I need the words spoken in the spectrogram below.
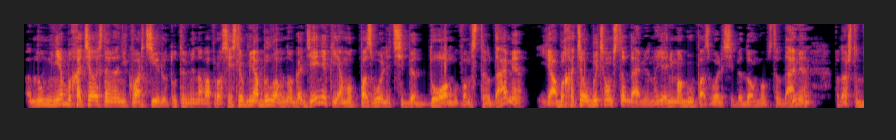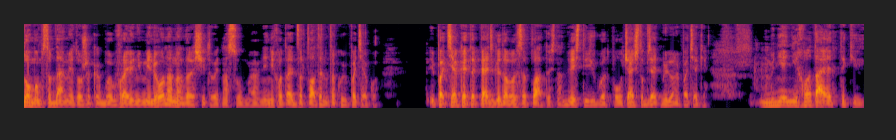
Ну, мне бы хотелось, наверное, не квартиру, тут именно вопрос. Если бы у меня было много денег, я мог позволить себе дом в Амстердаме, я бы хотел быть в Амстердаме, но я не могу позволить себе дом в Амстердаме, mm-hmm. потому что дом в Амстердаме это уже как бы в районе миллиона надо рассчитывать на сумму, а мне не хватает зарплаты на такую ипотеку. Ипотека это 5 годовых зарплат, то есть на 200 тысяч в год получать, чтобы взять миллион ипотеки. Мне не хватает таких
